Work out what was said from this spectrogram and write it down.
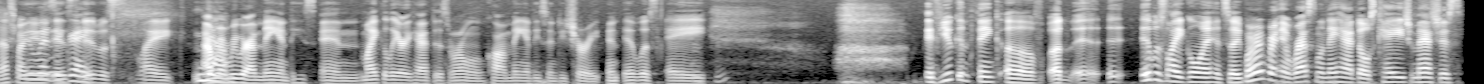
That's why It you, wasn't it's- great. it was like No. I remember we were at Mandy's and Michael Leary had this room called Mandy's in Detroit, and it was a. Mm-hmm. If you can think of, a, it, it, was like going into. Remember in wrestling they had those cage matches,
